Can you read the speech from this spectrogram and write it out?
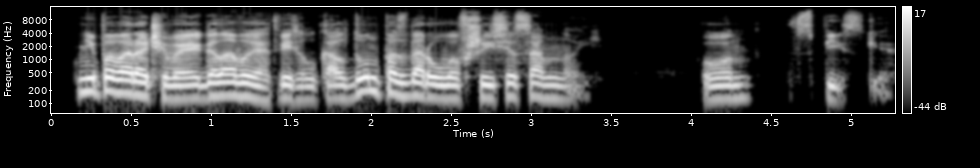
— не поворачивая головы, ответил колдун, поздоровавшийся со мной. «Он в списке».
